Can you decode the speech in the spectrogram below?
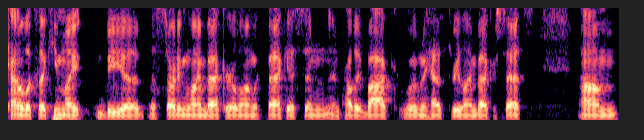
kind of looks like he might be a, a starting linebacker along with Backhaus and, and probably Bock when we have three linebacker sets. Um,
